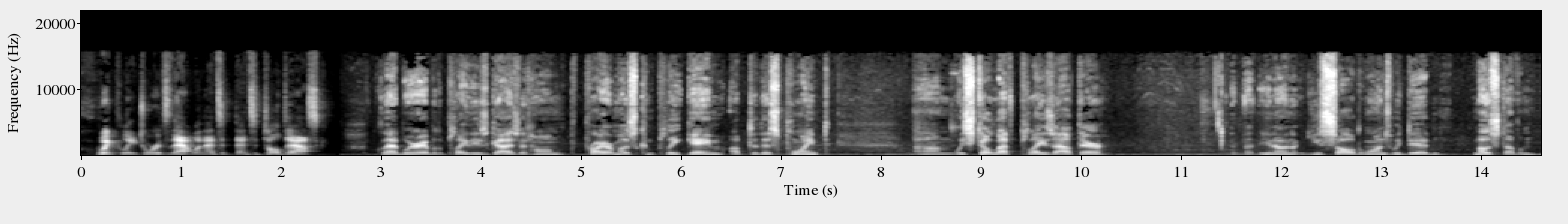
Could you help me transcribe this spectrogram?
quickly towards that one. That's a, that's a tall task. Glad we were able to play these guys at home. Probably our most complete game up to this point. Um, we still left plays out there. Uh, you know, you saw the ones we did, most of them.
